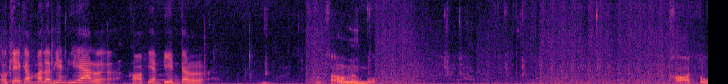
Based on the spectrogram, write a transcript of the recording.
โอเคกลับมาแล้วเพี้ยนเพี้ยนขอเปลี่ยนปีนกันลูกซองอืม ครับขอตู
